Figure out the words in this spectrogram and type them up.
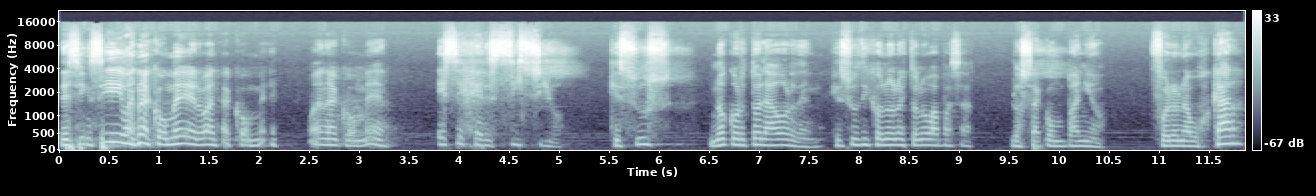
Decir, sí, van a comer, van a comer, van a comer. Ese ejercicio, Jesús no cortó la orden. Jesús dijo, no, no, esto no va a pasar. Los acompañó. Fueron a buscar,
